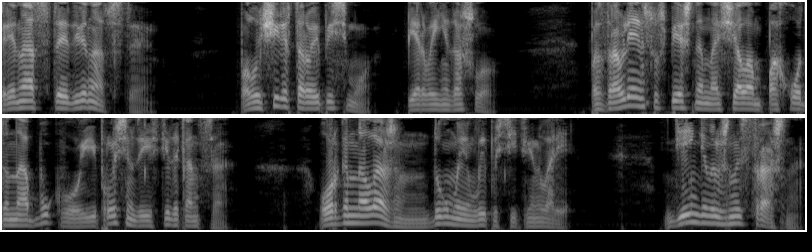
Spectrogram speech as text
13-12. Получили второе письмо. Первое не дошло. Поздравляем с успешным началом похода на букву и просим довести до конца. Орган налажен, думаем выпустить в январе. Деньги нужны страшно.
